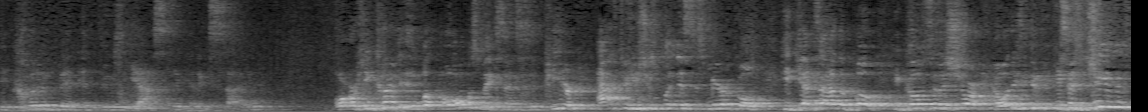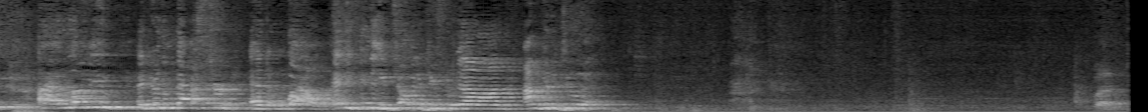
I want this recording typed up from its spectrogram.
He could have been enthusiastic and excited. Or, or he could have, what almost makes sense is if Peter, after he's just witnessed this miracle, he gets out of the boat, he goes to the shore, and what does he do? He says, Jesus, I love you, and you're the master, and wow, anything that you tell me to do from now on, I'm going to do it. But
